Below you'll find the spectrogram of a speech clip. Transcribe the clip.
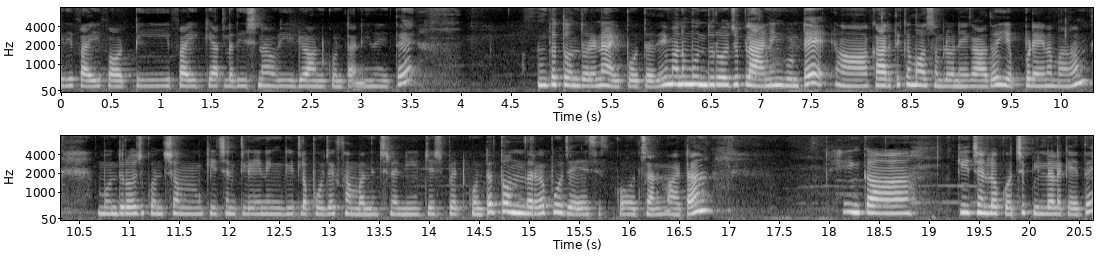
ఇది ఫైవ్ ఫార్టీ ఫైవ్కి అట్లా తీసిన వీడియో అనుకుంటా నేనైతే. ఇంకా తొందరనే అయిపోతుంది. మనం ముందు రోజు ప్లానింగ్ ఉంటే కార్తీక మాసంలోనే కాదు ఎప్పుడైనా మనం ముందు రోజు కొంచెం కిచెన్ క్లీనింగ్ ఇట్లా పూజకు సంబంధించిన నీట్ చేసి పెట్టుకుంటే తొందరగా పూజ చేసేసుకోవచ్చు అనమాట ఇంకా కిచెన్లోకి వచ్చి పిల్లలకైతే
